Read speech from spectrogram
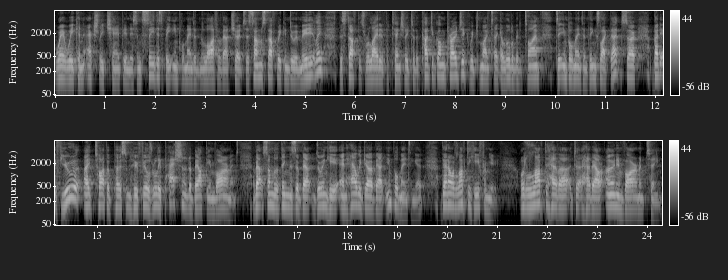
where we can actually champion this and see this be implemented in the life of our church. There's some stuff we can do immediately. There's stuff that's related potentially to the Kurrajong project, which might take a little bit of time to implement and things like that. So, but if you're a type of person who feels really passionate about the environment, about some of the things about doing here and how we go about implementing it, then I would love to hear from you. I would love to have, a, to have our own environment team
